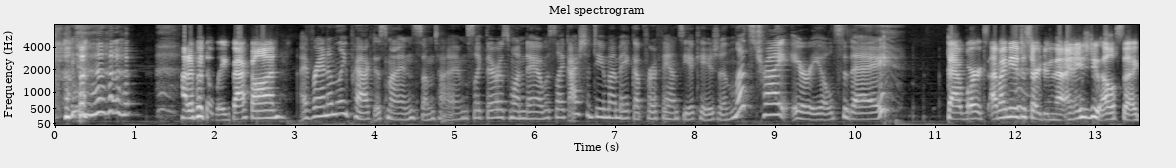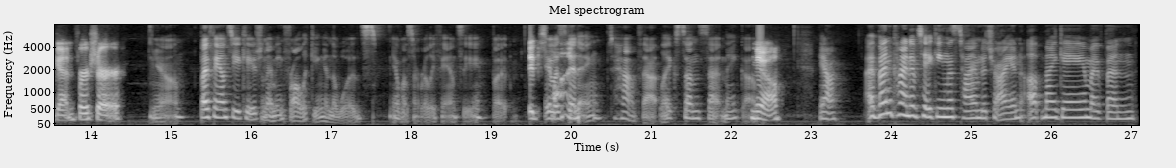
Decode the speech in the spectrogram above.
how to put the wig back on. I've randomly practiced mine sometimes. Like there was one day I was like, I should do my makeup for a fancy occasion. Let's try Ariel today. That works. I might need to start doing that. I need to do Elsa again for sure. Yeah. By fancy occasion, I mean frolicking in the woods. It wasn't really fancy, but It's it was fun. fitting to have that like sunset makeup. Yeah. Yeah. I've been kind of taking this time to try and up my game. I've been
